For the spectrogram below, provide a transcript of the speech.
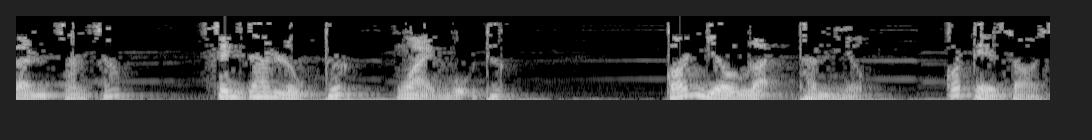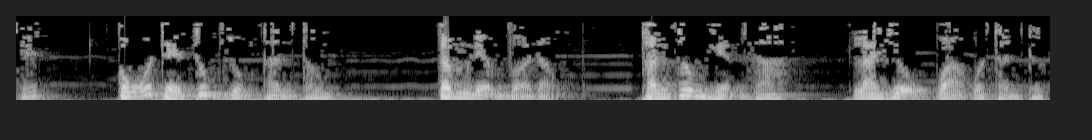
cần săn sóc, sinh ra lục thức ngoài ngũ thức, có nhiều loại thần hiệu có thể dò xét, cũng có thể thúc giục thần thông, tâm niệm vừa động, thần thông hiện ra là hiệu quả của thần thức.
